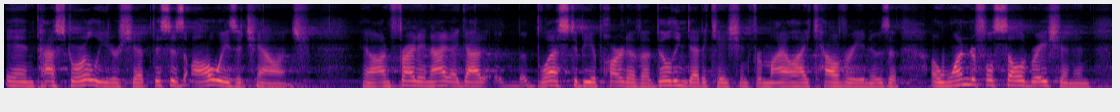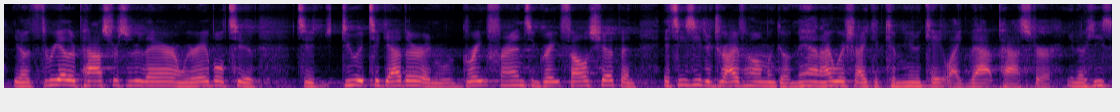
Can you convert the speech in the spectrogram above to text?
in pastoral leadership, this is always a challenge. You know, on Friday night, I got blessed to be a part of a building dedication for Mile High Calvary, and it was a, a wonderful celebration. And, you know, three other pastors were there, and we were able to to do it together and we're great friends and great fellowship and it's easy to drive home and go man i wish i could communicate like that pastor. You know he's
